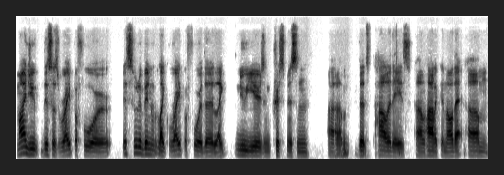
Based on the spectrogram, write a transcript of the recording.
mind you this was right before this would have been like right before the like New Year's and Christmas and um, the holidays, um, Hanukkah and all that. Um,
